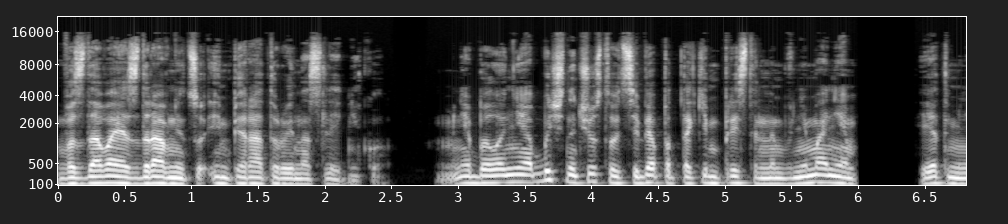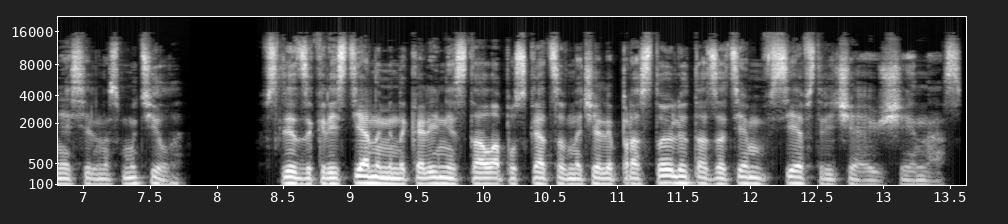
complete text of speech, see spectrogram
воздавая здравницу императору и наследнику. Мне было необычно чувствовать себя под таким пристальным вниманием, и это меня сильно смутило. Вслед за крестьянами на колени стал опускаться вначале простой люд, а затем все встречающие нас.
